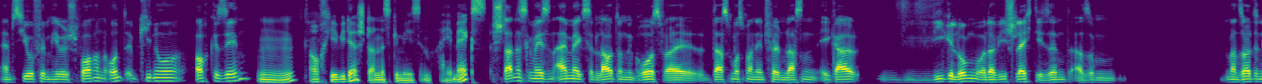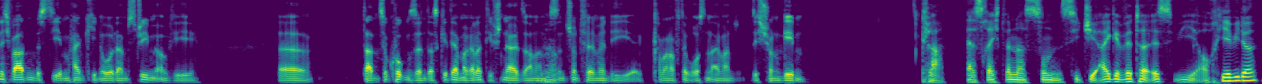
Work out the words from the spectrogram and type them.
MCU-Film hier besprochen und im Kino auch gesehen. Mhm. Auch hier wieder standesgemäß im IMAX. Standesgemäß in IMAX in laut und in groß, weil das muss man den Film lassen, egal wie gelungen oder wie schlecht die sind. Also man sollte nicht warten, bis die im Heimkino oder im Stream irgendwie äh, dann zu gucken sind. Das geht ja mal relativ schnell, sondern das Ja. sind schon Filme, die kann man auf der großen Leinwand sich schon geben. Klar, erst recht, wenn das so ein CGI-Gewitter ist, wie auch hier wieder.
